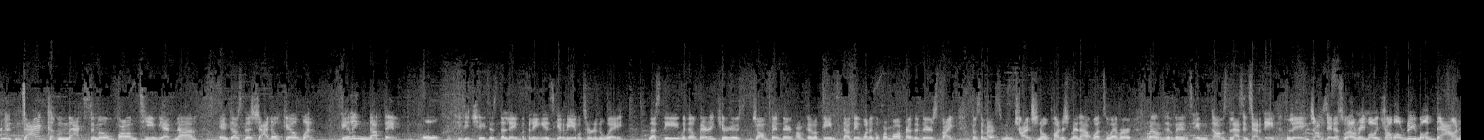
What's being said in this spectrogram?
Tank maximum from Team Vietnam. In comes the shadow kill, but dealing nothing. Oh, KarlTzy chases the Ling, but the Ling is gonna be able to run away. Lusty with a very curious jump in there from Philippines. Now they want to go for more feather. Their strike goes a maximum charge, no punishment whatsoever. Well, in comes the last insanity. Ling jumps in as well. Ribo in trouble. Ribo down,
